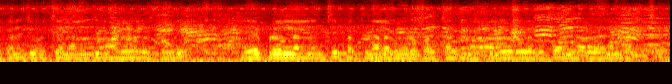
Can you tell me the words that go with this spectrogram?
ఇక నుంచి వచ్చే నెల నుంచి నాలుగు వేలు వస్తుంది. ఏప్రిల్ నెల నుంచి ప్రతి నెల వెయ్యి రూపాయలు కలిపి మొత్తం ఏడు వేల రూపాయలు మీకు ఇవ్వమని పంపించారు.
